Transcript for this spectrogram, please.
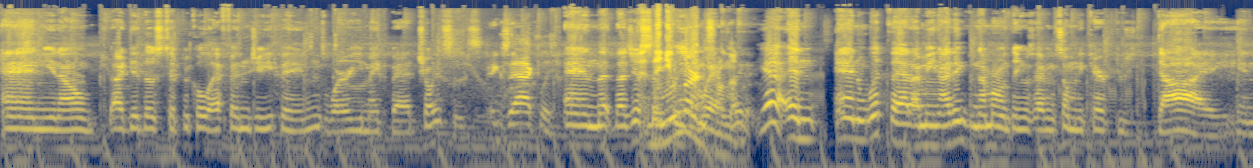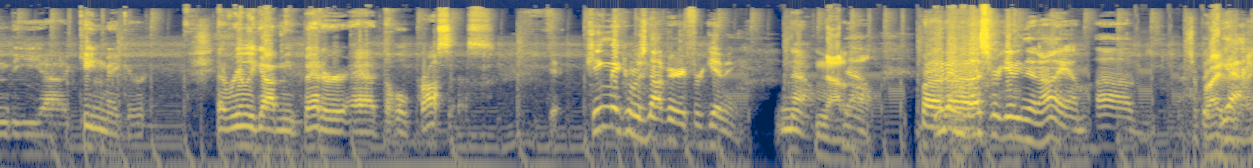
And you know, I did those typical FNG things where you make bad choices, Exactly. and that, that just And then you simply the learn from them. it. Yeah, and and with that, I mean, I think the number one thing was having so many characters die in the uh, Kingmaker that really got me better at the whole process. Kingmaker was not very forgiving. No, Not at No. all. but Even uh, less forgiving than I am. Um, Surprisingly. yeah,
